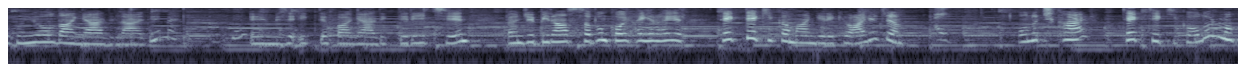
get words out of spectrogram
uzun yoldan geldiler değil mi? Evimize ilk defa geldikleri için önce biraz sabun koy. Hayır hayır. Tek tek yıkaman gerekiyor Alyacığım. Ay, Onu çıkar. Tek tek yıka olur mu?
